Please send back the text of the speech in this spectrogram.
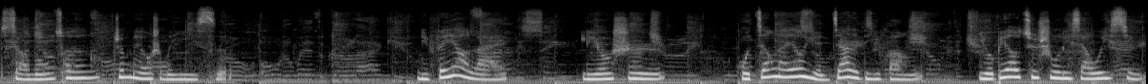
小农村真没有什么意思，你非要来，理由是我将来要远嫁的地方，有必要去树立下威信，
